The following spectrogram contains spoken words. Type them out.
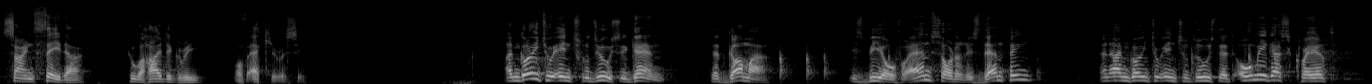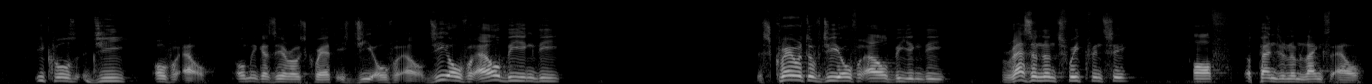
sine theta to a high degree of accuracy. I'm going to introduce again that gamma is b over m, so there is damping. And I'm going to introduce that omega squared equals g over L. Omega 0 squared is g over L. g over L being the, the square root of g over L being the resonance frequency of a pendulum length L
